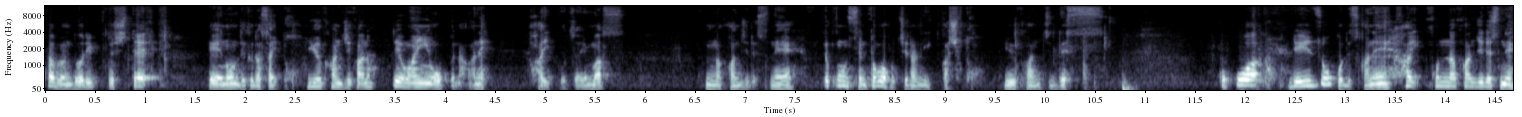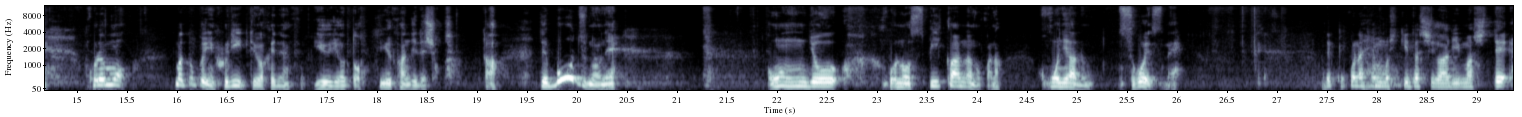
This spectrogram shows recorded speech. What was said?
多分ドリップして、え飲んでくださいという感じかな。で、ワインオープナーがね、はい、ございます。こんな感じですね。で、コンセントがこちらに1箇所という感じです。ここは冷蔵庫ですかね。はい、こんな感じですね。これも、まあ、特にフリーというわけではなく、有料という感じでしょうか。あ、で、BOSE のね、音量、このスピーカーなのかな。ここにある、すごいですね。で、ここら辺も引き出しがありまして、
